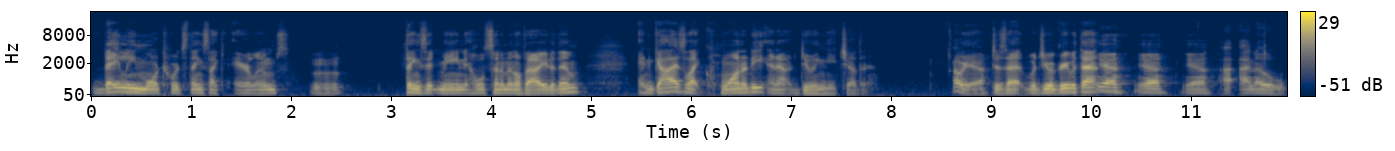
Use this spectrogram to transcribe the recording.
they lean more towards things like heirlooms things that mean hold sentimental value to them and guys like quantity and outdoing each other Oh yeah. does that would you agree with that Yeah. Yeah. Yeah. I, I know.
